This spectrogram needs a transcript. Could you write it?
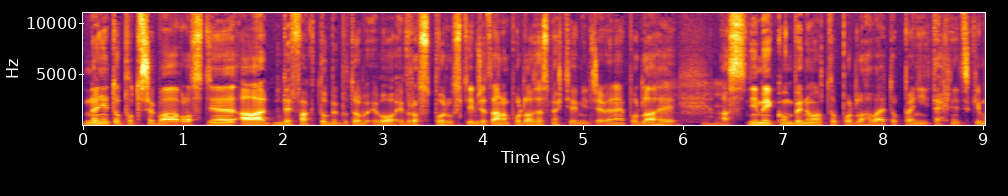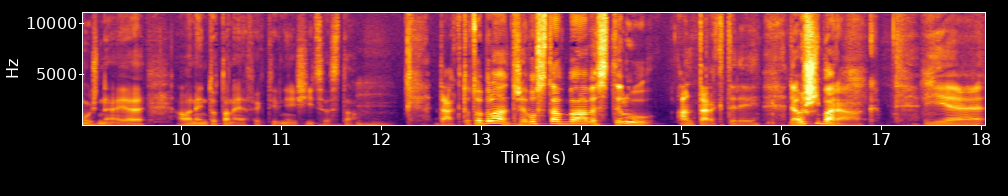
Není to potřeba vlastně a de facto by to bylo i v rozporu s tím, že tam na podlaze jsme chtěli mít dřevěné podlahy mm-hmm. a s nimi kombinovat to podlahové topení technicky možné je, ale není to ta nejefektivnější cesta. Mm-hmm. Tak, toto byla dřevostavba ve stylu Antarktidy. Další barák je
